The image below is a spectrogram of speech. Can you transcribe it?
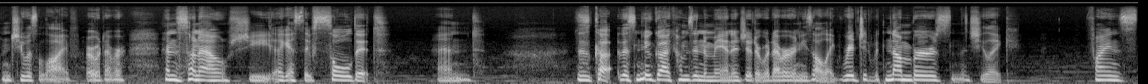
when she was alive or whatever. And so now she, I guess they've sold it, and this guy, this new guy comes in to manage it or whatever, and he's all like rigid with numbers, and then she like finds,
